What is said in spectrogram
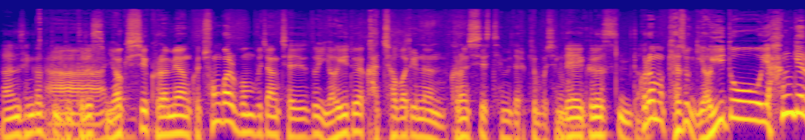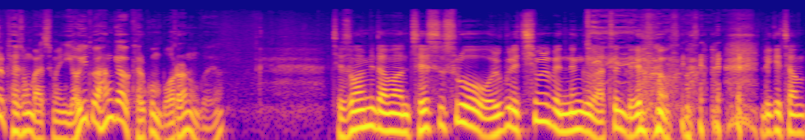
라는 생각도 아, 들었습니다. 역시 그러면 그 총괄 본부장 체제도 여의도에 갇혀버리는 그런 시스템이다 이렇게 보시는 네, 겁니까? 그렇습니다. 그러면 계속 여의도의 한계를 계속 말씀하시면 여의도의 한계가 결국 뭐라는 거예요? 죄송합니다만 제 스스로 얼굴에 침을 뱉는 것 같은데요. 이렇게 참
